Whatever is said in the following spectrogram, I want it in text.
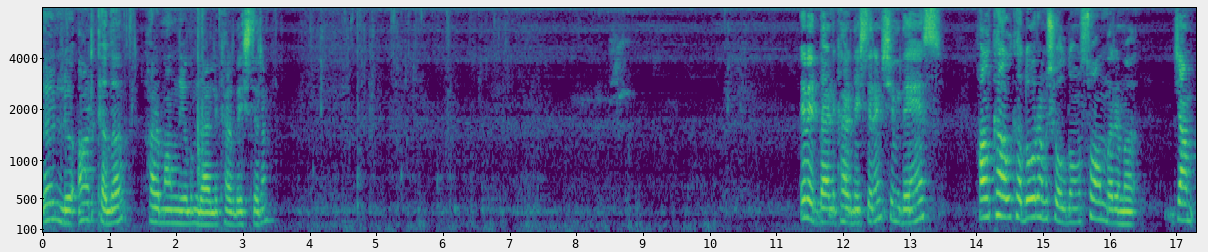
önlü arkalı harmanlayalım değerli kardeşlerim. Evet değerli kardeşlerim şimdi halka halka doğramış olduğum soğanlarımı cam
